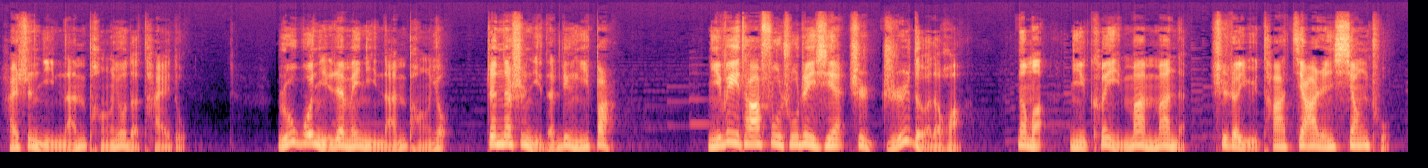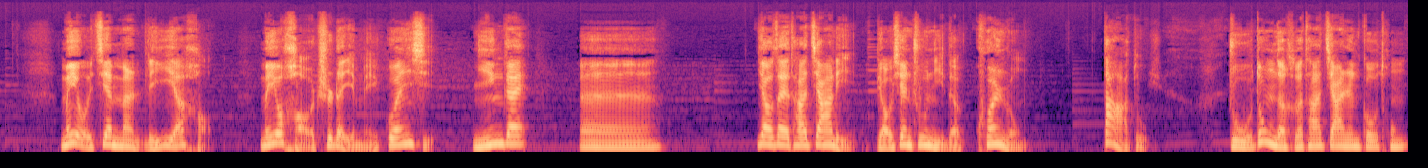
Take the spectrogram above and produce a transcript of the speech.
还是你男朋友的态度。如果你认为你男朋友真的是你的另一半你为他付出这些是值得的话，那么你可以慢慢的试着与他家人相处，没有见面礼也好，没有好吃的也没关系。你应该，嗯，要在他家里表现出你的宽容、大度，主动的和他家人沟通，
